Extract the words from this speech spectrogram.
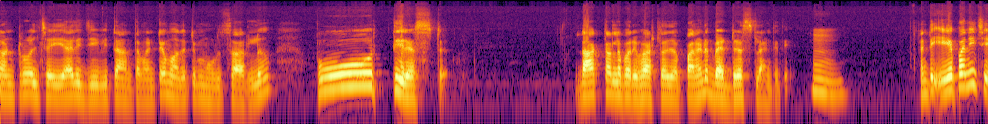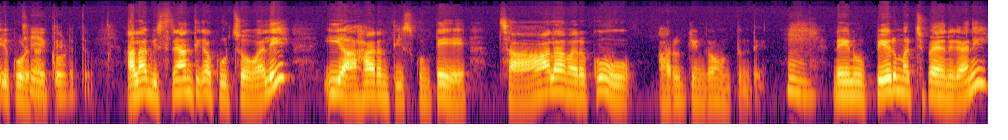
కంట్రోల్ చేయాలి జీవితాంతం అంటే మొదటి మూడు సార్లు పూర్తి రెస్ట్. డాక్టర్ల పరిభాషలో చెప్పాలంటే బెడ్ రెస్ట్ లాంటిది. అంటే ఏ పని చేయకూడదు. అలా విశ్రాంతిగా కూర్చోవాలి. ఈ ఆహారం తీసుకుంటే చాలా వరకు ఆరోగ్యంగా ఉంటుంది. నేను పేరు మర్చిపోయాను కానీ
